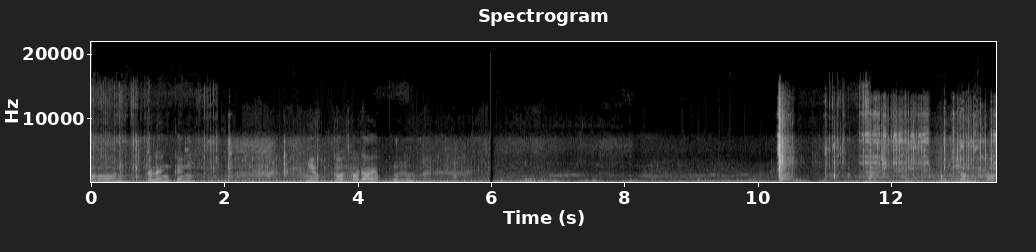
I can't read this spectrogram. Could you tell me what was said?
นอนตะแลงแกงเนี่ยบตัวพอได้ครับลุ้นๆช้อนปอก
